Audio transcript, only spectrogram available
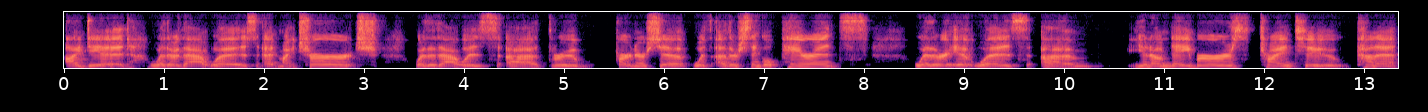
I did, whether that was at my church, whether that was uh, through partnership with other single parents, whether it was, um, you know, neighbors trying to kind of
